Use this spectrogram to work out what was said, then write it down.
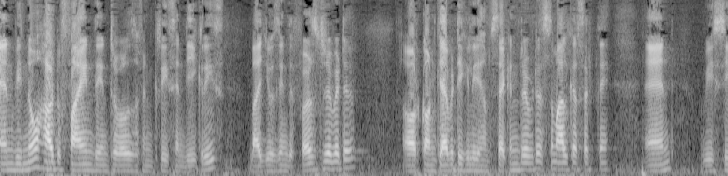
and we know how to find the interval of increase and decrease by using the first derivative اور کانکیوٹی کے لیے ہم سیکنڈ ڈریویٹو استعمال کر سکتے ہیں اینڈ Uh, اچھا،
